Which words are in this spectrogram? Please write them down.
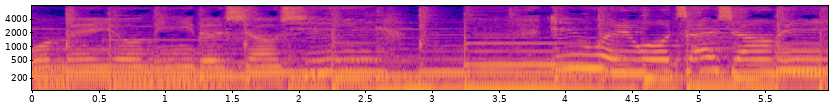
我没有你的消息因为我在想你。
